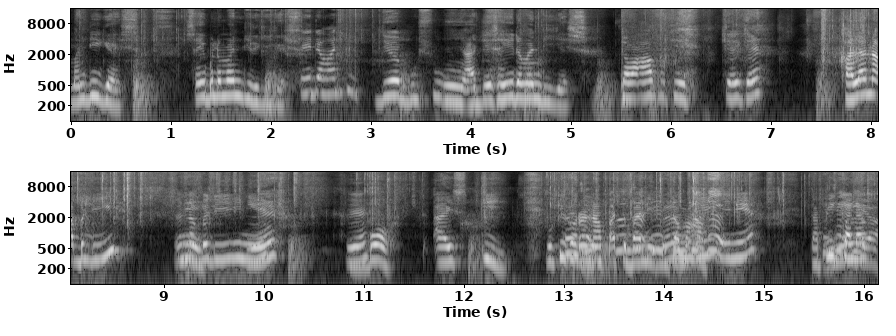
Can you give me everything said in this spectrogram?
mandi guys. Saya belum mandi lagi guys. Saya dah mandi. Dia busuk. Hmm, adik saya dah mandi guys. Minta maaf okey. Okey okey. Kalau nak beli Saya nak beli ini. ni eh. Eh. Both iced tea. Mungkin korang nampak terbalik minta maaf. Ini eh. Tapi Ini kalau dia.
